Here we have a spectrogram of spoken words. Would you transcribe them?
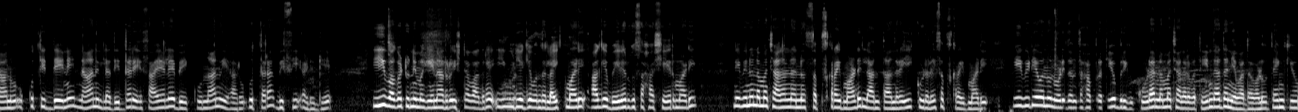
ನಾನು ಉಕ್ಕುತ್ತಿದ್ದೇನೆ, ನಾನಿಲ್ಲದಿದ್ದರೆ ಸಾಯಲೇಬೇಕು, ನಾನು ಯಾರು? ಉತ್ತರ, ಬಿಸಿ ಅಡುಗೆ. ಈ ಒಗಟು ನಿಮಗೇನಾದರೂ ಇಷ್ಟವಾದರೆ ಈ ವಿಡಿಯೋಗೆ ಒಂದು ಲೈಕ್ ಮಾಡಿ, ಹಾಗೆ ಬೇರೆಯವ್ರಿಗೂ ಸಹ ಶೇರ್ ಮಾಡಿ. ನೀವಿನ್ನೂ ನಮ್ಮ ಚಾನಲನ್ನು ಸಬ್ಸ್ಕ್ರೈಬ್ ಮಾಡಿಲ್ಲ ಅಂತ ಅಂದರೆ ಈ ಕೂಡಲೇ ಸಬ್ಸ್ಕ್ರೈಬ್ ಮಾಡಿ. ಈ ವಿಡಿಯೋವನ್ನು ನೋಡಿದಂತಹ ಪ್ರತಿಯೊಬ್ಬರಿಗೂ ಕೂಡ ನಮ್ಮ ಚಾನಲ್ ವತಿಯಿಂದ ಧನ್ಯವಾದಗಳು. Thank you.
